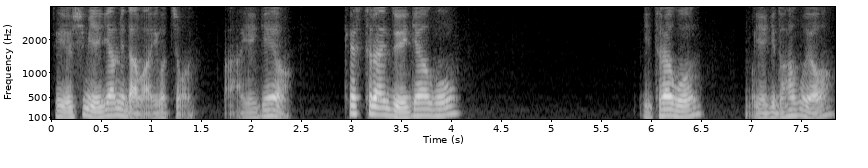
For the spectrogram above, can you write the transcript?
되게 열심히 얘기합니다. 막 이것저것. 아, 얘기해요. 퀘스트 라인도 얘기하고 이 드라곤 뭐 얘기도 하고요.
